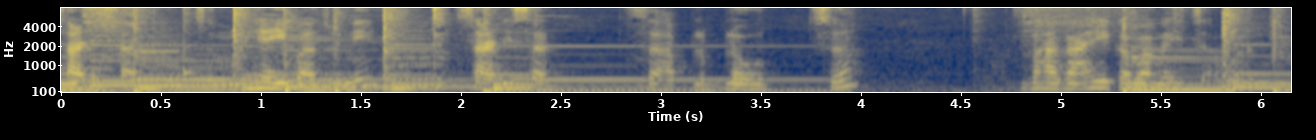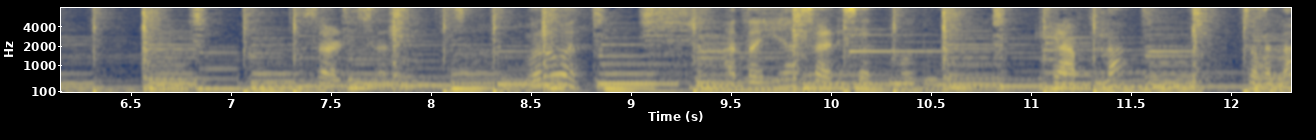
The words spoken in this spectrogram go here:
साडेसात इंच. मग ह्याही बाजूने साडेसातचं आपलं ब्लाऊजचं भाग आहे का बघायचा वरती साडेसात इंच. बरोबर? आता ह्या साडेसातमधून हे आपला झाला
